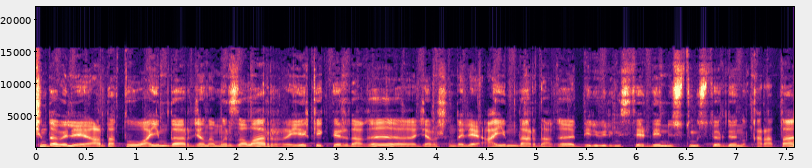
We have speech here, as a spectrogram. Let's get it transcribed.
чындап эле ардактуу айымдар жана мырзалар эркектер дагы жана ошондой эле айымдар дагы бири бириңиздердин үстүңүздөрдөн карата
